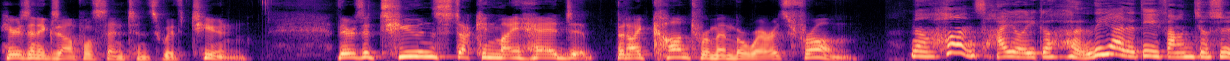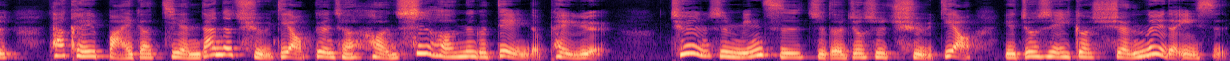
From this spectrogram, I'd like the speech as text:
Here's an example sentence with tune. There's a tune stuck in my head, but I can't remember where it's from. 那 Hans 还有一个很厉害的地方，就是它可以把一个简单的曲调变成很适合那个电影的配乐。 Tune 是名词，指的就是曲调，也就是一个旋律的意思。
